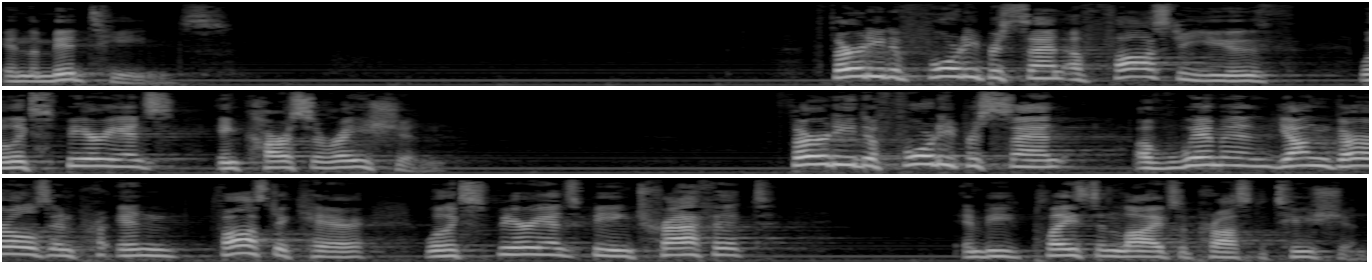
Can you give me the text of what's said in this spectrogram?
in the mid-teens. 30 to 40% of foster youth will experience incarceration. 30 to 40% of women, young girls in, in foster care will experience being trafficked and be placed in lives of prostitution.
